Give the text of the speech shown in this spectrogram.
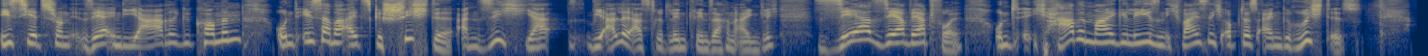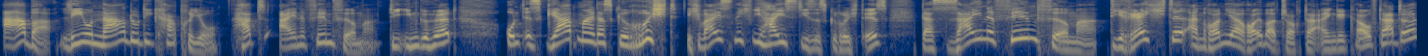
ist jetzt schon sehr in die Jahre gekommen und ist aber als Geschichte an sich, ja, wie alle Astrid Lindgren Sachen eigentlich, sehr, sehr wertvoll. Und ich habe mal gelesen, ich weiß nicht, ob das ein Gerücht ist, aber Leonardo DiCaprio hat eine Filmfirma, die ihm gehört. Und es gab mal das Gerücht, ich weiß nicht, wie heiß dieses Gerücht ist, dass seine Filmfirma die Rechte an Ronja Räubertochter eingekauft hatte,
